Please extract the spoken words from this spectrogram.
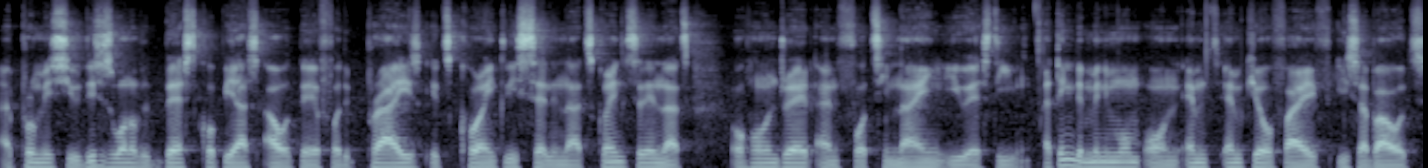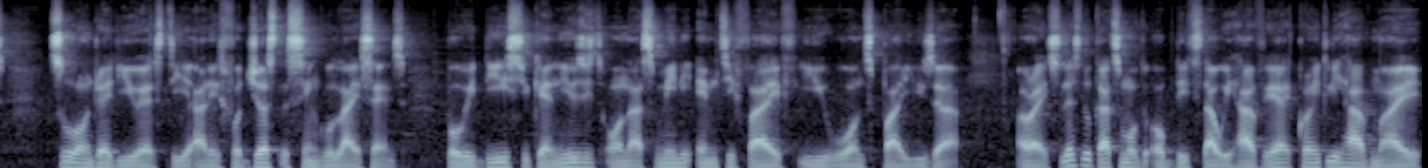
i promise you this is one of the best copiers out there for the price it's currently selling at. It's currently selling at 149 usd i think the minimum on M mql5 is about 200 usd and it's for just a single license. But with this you can use it on as many mt5 you want per user. All right so let's look at some of the updates that we have here. I currently have my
